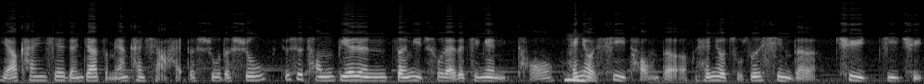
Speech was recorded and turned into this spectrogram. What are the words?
也要看一些人家怎么样看小孩的书的书，就是从别人整理出来的经验里头，很有系统的、很有组织性的去汲取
